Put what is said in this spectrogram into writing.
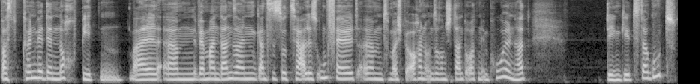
was können wir denn noch bieten? Weil ähm, wenn man dann sein ganzes soziales Umfeld, ähm, zum Beispiel auch an unseren Standorten in Polen hat, denen geht's da gut.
